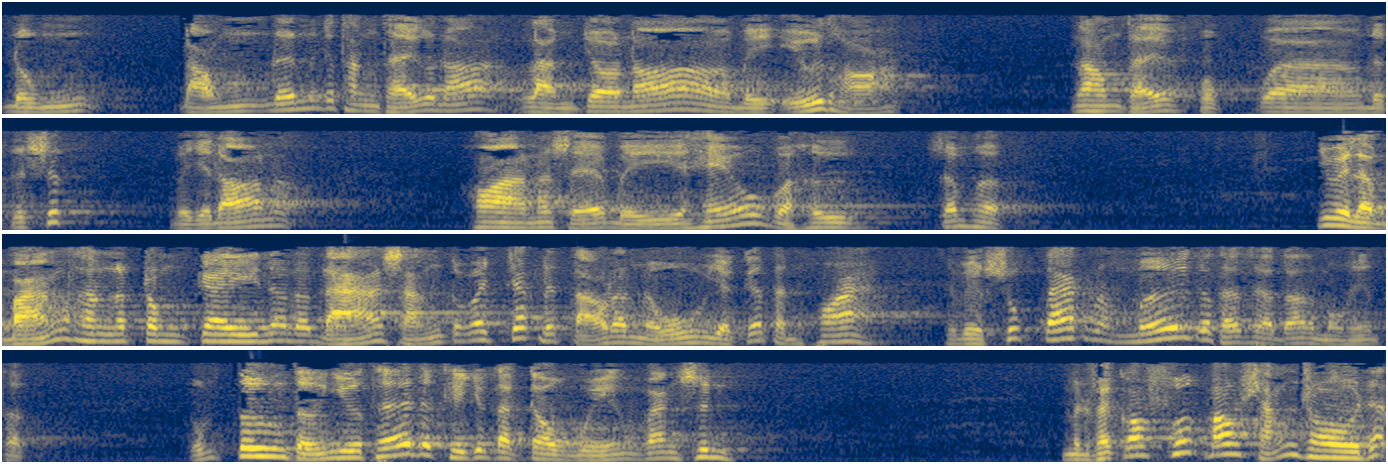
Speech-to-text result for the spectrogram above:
đụng động đến cái thân thể của nó, làm cho nó bị yếu thọ. Nó không thể phục à, được cái sức. Và do đó, nó, hoa nó sẽ bị héo và hư sớm hơn. Như vậy là bản thân ở trong cây nó đã đã sẵn, có cái chất để tạo ra nụ và kết thành hoa. Thì việc xúc tác nó mới có thể tạo ra một hiện thực. Cũng tương tự như thế đó, khi chúng ta cầu nguyện van sinh mình phải có phước báo sẵn rồi đó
